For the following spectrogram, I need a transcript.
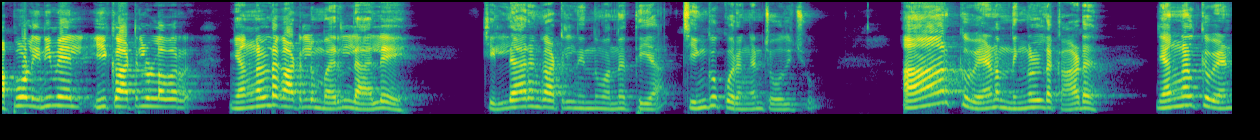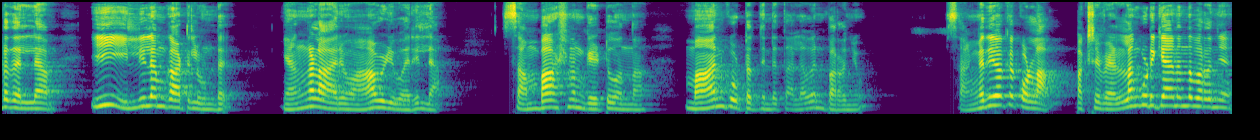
അപ്പോൾ ഇനിമേൽ ഈ കാട്ടിലുള്ളവർ ഞങ്ങളുടെ കാട്ടിലും വരില്ല അല്ലേ? ചില്ലാരം കാട്ടിൽ നിന്ന് വന്നെത്തിയ ചിങ്കുക്കുരങ്ങൻ ചോദിച്ചു ആർക്ക് വേണം നിങ്ങളുടെ കാട്? ഞങ്ങൾക്ക് വേണ്ടതെല്ലാം ഈ ഇല്ലിലം കാട്ടിലുണ്ട്. ഞങ്ങളാരും ആ വഴി വരില്ല. സംഭാഷണം കേട്ടുവന്ന മാൻകൂട്ടത്തിന്റെ തലവൻ പറഞ്ഞു സംഗതിയൊക്കെ കൊള്ളാം പക്ഷെ വെള്ളം കുടിക്കാനെന്ന് പറഞ്ഞ്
